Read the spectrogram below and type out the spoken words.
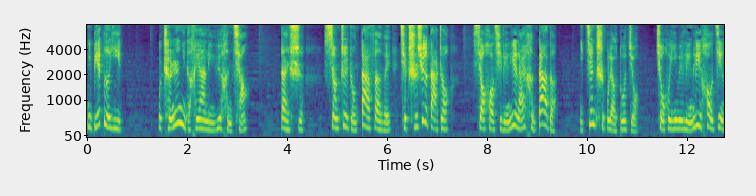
你别得意，我承认你的黑暗领域很强，但是像这种大范围且持续的大招，消耗起灵力来很大的，你坚持不了多久，就会因为灵力耗尽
